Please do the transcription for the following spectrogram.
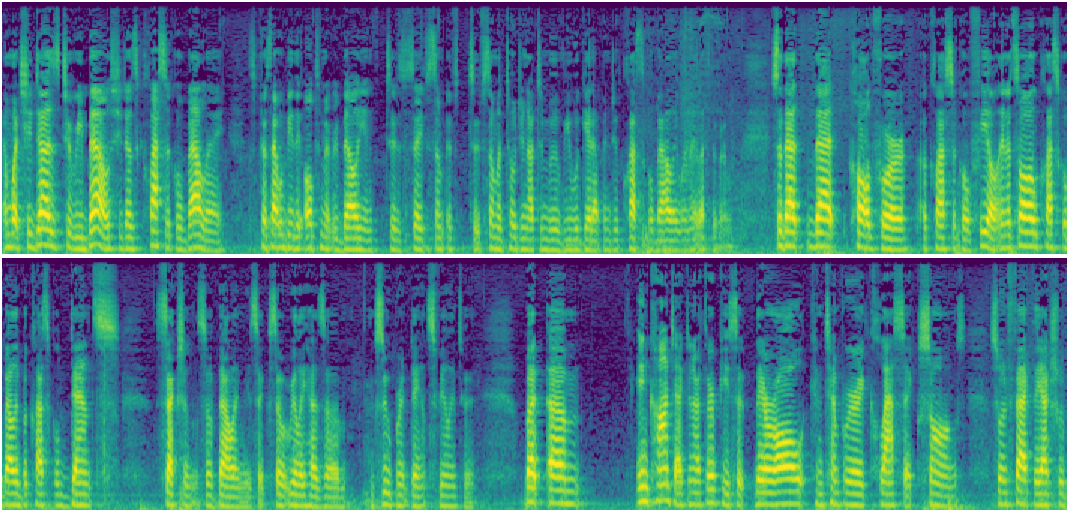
And what she does to rebel, she does classical ballet. Because that would be the ultimate rebellion to say to, some, if, to if someone told you not to move, you would get up and do classical ballet when they left the room. So that, that called for a classical feel. And it's all classical ballet, but classical dance sections of ballet music. So it really has a exuberant dance feeling to it. But um, in Contact, in our third piece, it, they are all contemporary classic songs. So in fact, they actually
